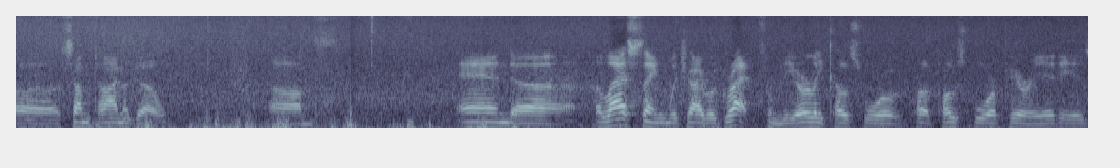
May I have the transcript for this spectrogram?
uh, some time ago. Um, and uh, a last thing, which I regret from the early post-war, post-war period, is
